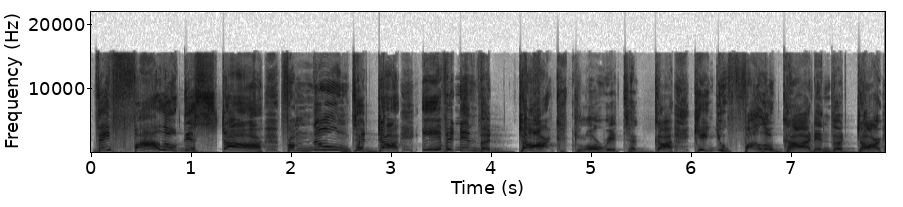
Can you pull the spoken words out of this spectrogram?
They followed this star from noon to dark, even in the dark. Glory to God. Can you follow God in the dark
